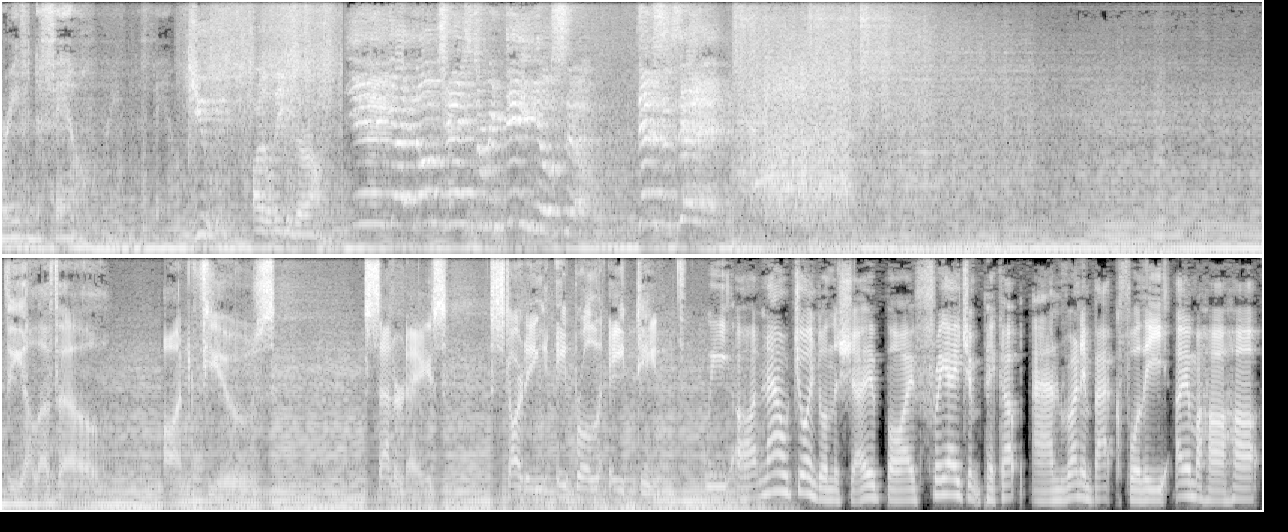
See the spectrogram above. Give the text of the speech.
or even to fail. You are the league of their own. You ain't got no chance to redeem yourself. This is it. The LFL on Fuse. Saturdays, starting April 18th. We are now joined on the show by free agent pickup and running back for the Omaha Heart,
